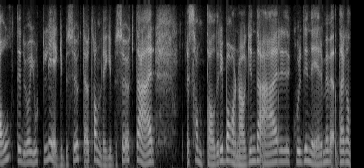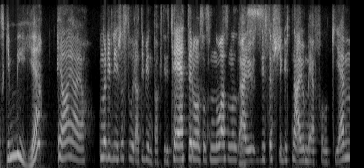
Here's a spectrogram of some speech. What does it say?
alt det du har gjort, legebesøk, det er jo tannlegebesøk, det er samtaler i barnehagen, det er koordinere med Det er ganske mye. Ja, ja, ja. Og når de blir så store at de begynner på aktiviteter, og sånn som nå, altså nå er jo, De største guttene er jo med folk hjem.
